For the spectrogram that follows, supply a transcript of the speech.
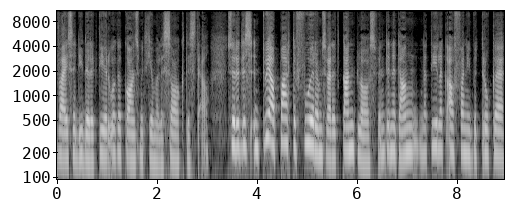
wyse die direkteur ook 'n kans moet gee om hulle saak te stel. So dit is in twee aparte forums wat dit kan plaasvind en dit hang natuurlik af van die betrokke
